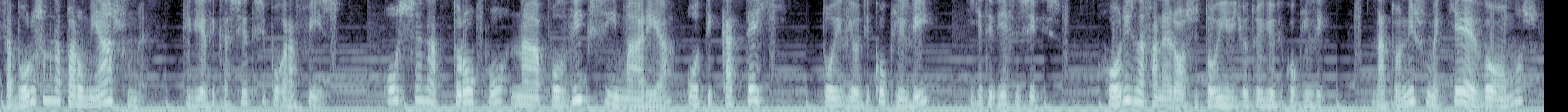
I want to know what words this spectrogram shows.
Θα μπορούσαμε να παρομοιάσουμε τη διαδικασία της υπογραφής ως ένα τρόπο να αποδείξει η Μάρια ότι κατέχει το ιδιωτικό κλειδί για τη διεύθυνσή της, χωρίς να φανερώσει το ίδιο το ιδιωτικό κλειδί. Να τονίσουμε και εδώ όμως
